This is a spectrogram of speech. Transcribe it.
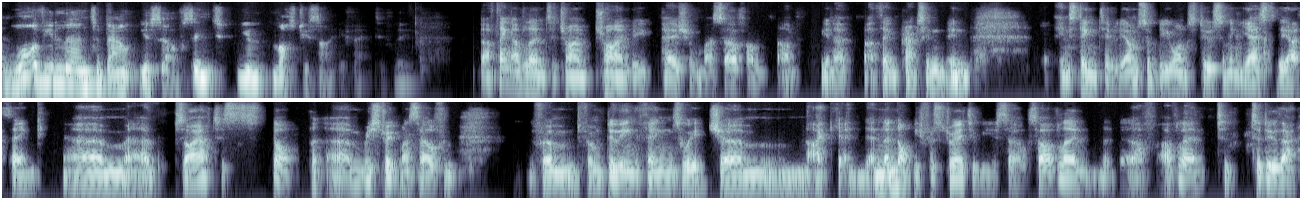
What have you learned about yourself since you lost your sight? Effectively? I think I've learned to try and try and be patient with myself. I'm, I'm you know, I think perhaps in, in instinctively, I'm somebody who wants to do something yesterday. I think um, uh, so. I have to stop, um, restrict myself from from from doing things which um, I can, and not be frustrated with yourself. So I've learned I've, I've learned to, to do that,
